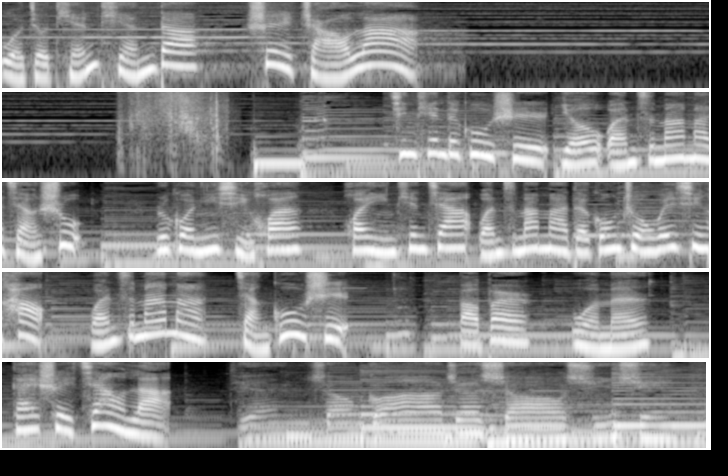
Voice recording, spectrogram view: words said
我就甜甜的睡着啦。今天的故事由丸子妈妈讲述。如果你喜欢，欢迎添加丸子妈妈的公众微信号“丸子妈妈讲故事”。宝贝儿，我们该睡觉了。天上挂着小星星。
